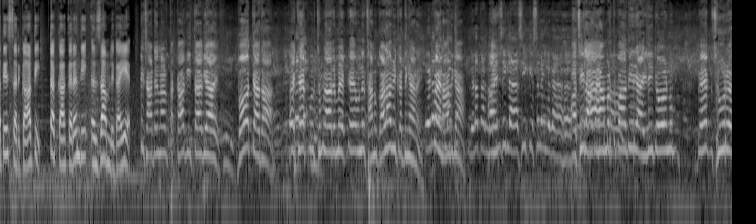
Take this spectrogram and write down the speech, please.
ਅਤੇ ਸਰਕਾਰ ਤੇ ਧੱਕਾ ਕਰਨ ਦੇ ਇਲਜ਼ਾਮ ਲਗਾਏ ਹੈ। ਸਾਡੇ ਨਾਲ ਧੱਕਾ ਕੀਤਾ ਗਿਆ ਹੈ ਬਹੁਤ ਜ਼ਿਆਦਾ। ਇੱਥੇ ਪੁਲਿਸ ਮੁਲਾਜ਼ਮ ਇੱਕ ਉਹਨੇ ਸਾਨੂੰ ਗਾਲਾਂ ਵੀ ਕੱਢੀਆਂ ਨੇ ਭੈਣਾਂ ਦੀਆਂ। ਜਿਹੜਾ ਧਰਨਾ ਤੁਸੀਂ ਲਾਇਆ ਸੀ ਕਿਸ ਲਈ ਲਗਾਇਆ ਹੋਇਆ ਅਸੀਂ ਲਾਇਆ ਹੈ ਅੰਮ੍ਰਿਤਪਾਲ ਦੀ ਰਿਹਾਈ ਲਈ ਜੋ ਉਹਨੂੰ ਬੇਕਸੂਰ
